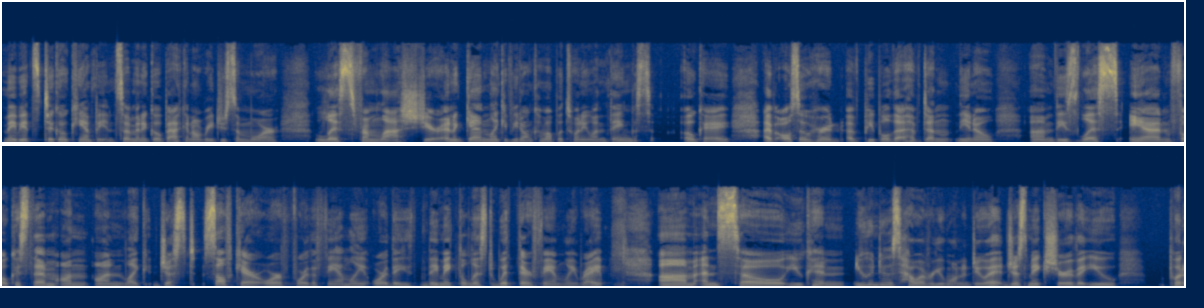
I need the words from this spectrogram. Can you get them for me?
Maybe it's to go camping. So I'm going to go back and I'll read you some more lists from last year. And again, like if you don't come up with 21 things, okay. I've also heard of people that have done, you know, um, these lists and focus them on on like just self care or for the family, or they they make the list with their family, right? Um, and so you can you can do this however you want to do it. Just make sure that you put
